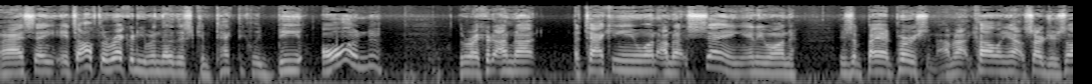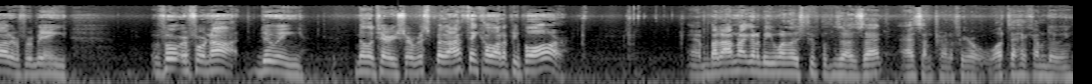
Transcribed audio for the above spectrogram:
I say it's off the record, even though this can technically be on the record. I'm not attacking anyone. I'm not saying anyone is a bad person. I'm not calling out Sergeant Slaughter for being for for not doing military service, but I think a lot of people are. but I'm not going to be one of those people that does that. As I'm trying to figure out what the heck I'm doing.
